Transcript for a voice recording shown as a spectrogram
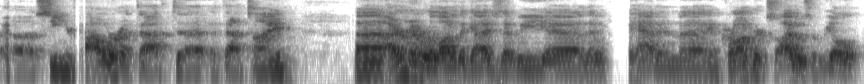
a senior power at that uh, at that time. Uh, I remember a lot of the guys that we uh, that we had in uh, in Kerrobert. So I was a real,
